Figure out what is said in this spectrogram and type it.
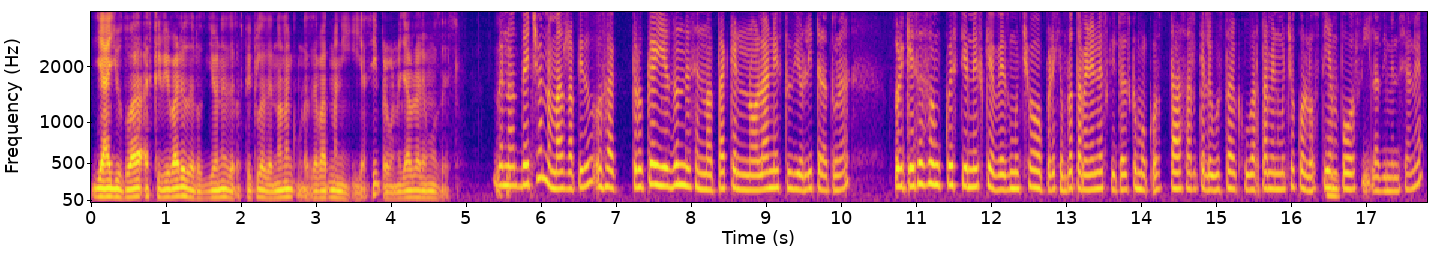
ya ayudó a escribir varios de los guiones de las películas de Nolan, como las de Batman y, y así, pero bueno, ya hablaremos de eso. Bueno, de hecho, nomás rápido, o sea, creo que ahí es donde se nota que Nolan estudió literatura, porque esas son cuestiones que ves mucho, por ejemplo, también en escritores como Cortázar, que le gusta jugar también mucho con los tiempos y las dimensiones.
